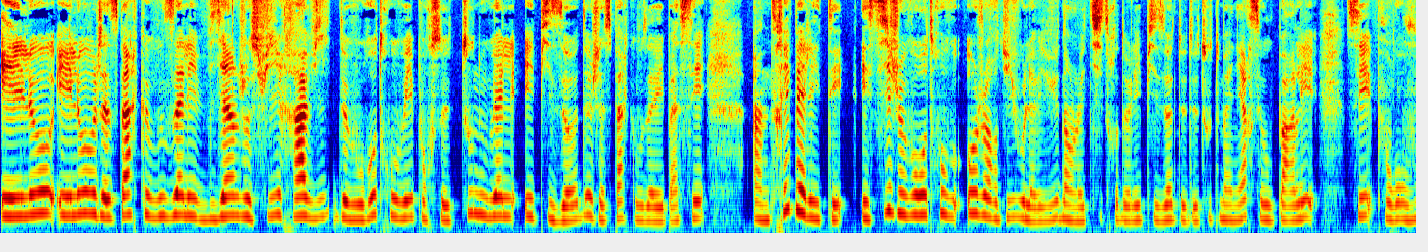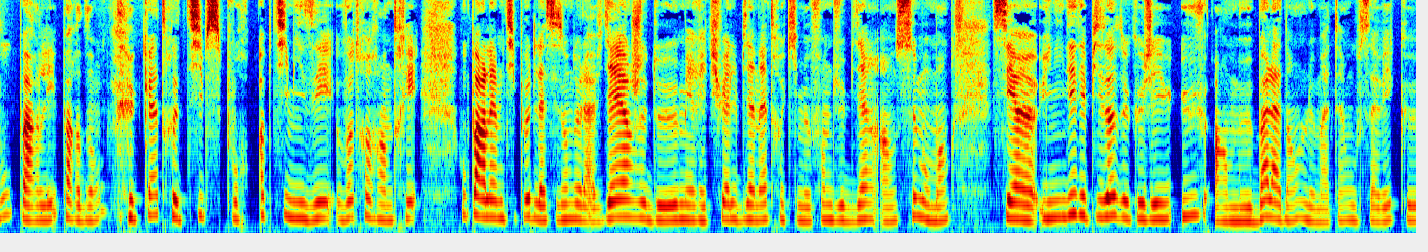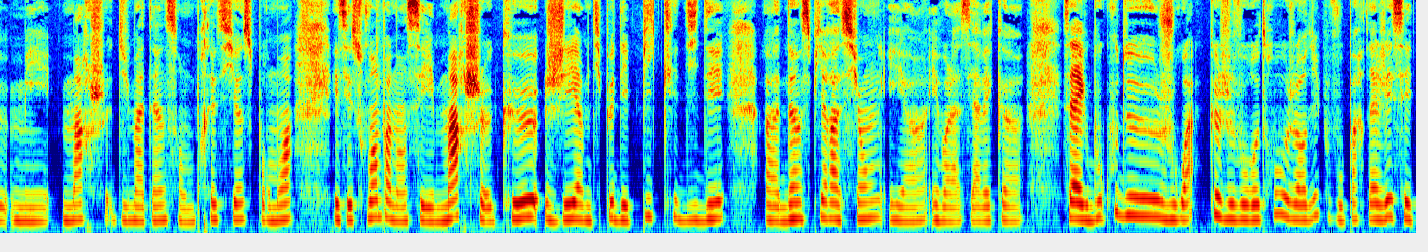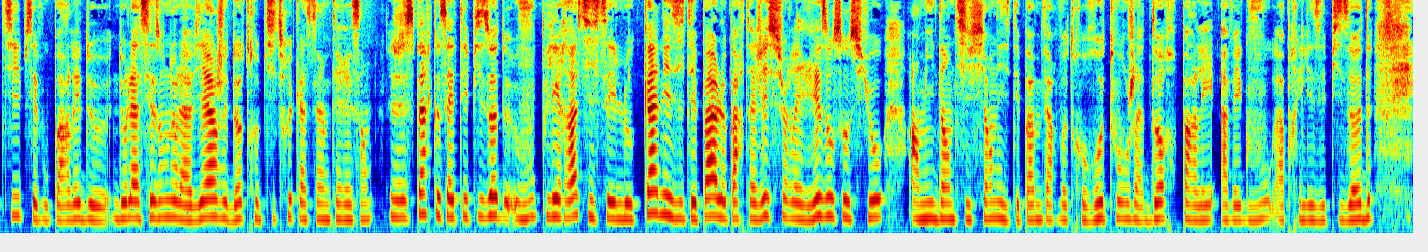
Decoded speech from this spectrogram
Hello, hello, j'espère que vous allez bien. Je suis ravie de vous retrouver pour ce tout nouvel épisode. J'espère que vous avez passé un très bel été. Et si je vous retrouve aujourd'hui, vous l'avez vu dans le titre de l'épisode de toute manière, c'est vous parler, c'est pour vous parler, pardon, de quatre tips pour optimiser votre rentrée. Vous parler un petit peu de la saison de la Vierge, de mes rituels bien-être qui me font du bien en ce moment. C'est euh, une idée d'épisode que j'ai eu en me baladant le matin. Vous savez que mes marches du matin sont précieuses pour moi et c'est souvent pendant ces marches que j'ai un petit peu des pics d'idées, euh, d'inspiration et, euh, et, voilà, c'est avec, euh, c'est avec beaucoup de joie que je vous retrouve aujourd'hui pour vous partager ces tips et vous parler de, de la saison de la Vierge et d'autres petits trucs assez intéressants. J'espère que cet épisode vous plaira. Si c'est le cas, n'hésitez pas à le partager sur les réseaux sociaux en m'identifiant. N'hésitez pas à me faire votre retour. J'adore parler avec vous après les épisodes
